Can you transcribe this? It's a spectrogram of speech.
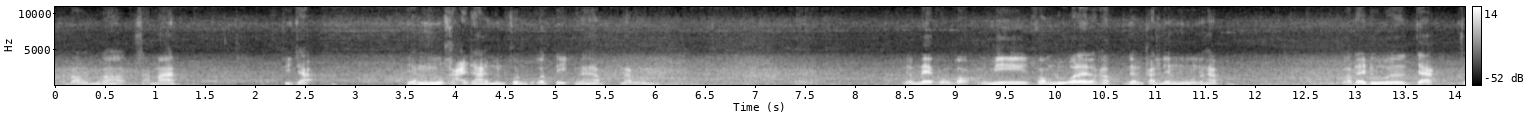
แต่ว่าผมก็สามารถที่จะเลี้ยงหนูขายได้เหมือนคนปกตินะครับนะครับผมเริ่มแรกผมก็ไม่มีความรู้อะไรหรอกครับ เรื่องการเลี้ยงหนูนะครับ ก็ได้ดูจากฟ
